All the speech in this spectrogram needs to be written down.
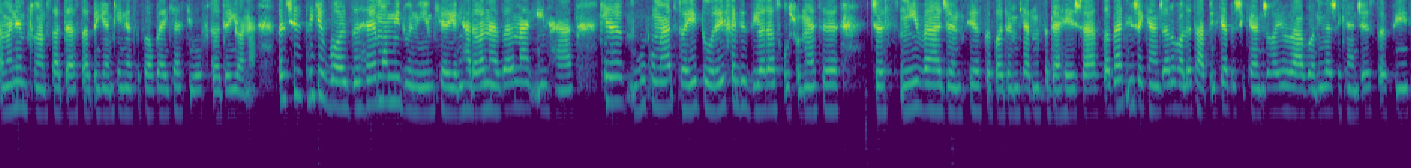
و من نمی‌تونم صد درصد بگم که این اتفاق برای کسی افتاده یا نه. ولی چیزی که واضحه ما می‌دونیم که یعنی حداقل نظر من این هست که حکومت تا یک دوره خیلی زیاد از خشونت جسمی و جنسی استفاده می‌کرد مثل دهه شهست و بعد این شکنجه رو حالا تبدیل کرد به شکنجه های روانی و شکنجه سفید.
